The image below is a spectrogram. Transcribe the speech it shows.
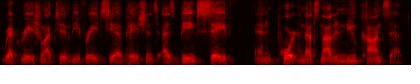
recreational activity for HCM patients as being safe and important. That's not a new concept.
